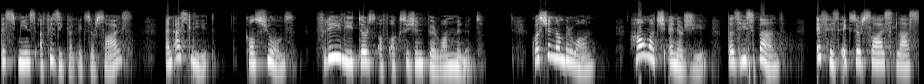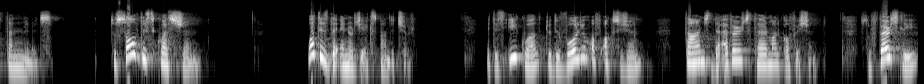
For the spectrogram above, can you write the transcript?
this means a physical exercise, an athlete consumes 3 liters of oxygen per 1 minute. Question number 1. How much energy does he spend if his exercise lasts 10 minutes? To solve this question, what is the energy expenditure? It is equal to the volume of oxygen times the average thermal coefficient. So firstly,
